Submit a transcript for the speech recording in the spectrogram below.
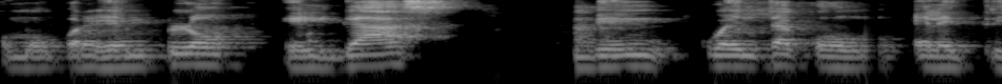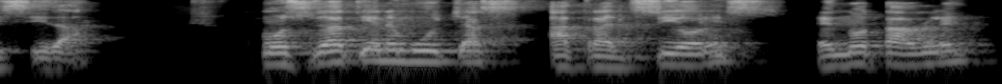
como por ejemplo el gas, también cuenta con electricidad. Como ciudad tiene muchas atracciones, es notable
